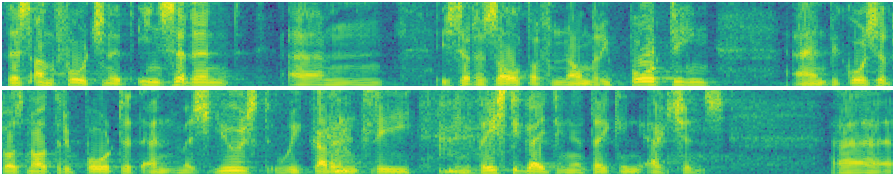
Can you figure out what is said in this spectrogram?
this unfortunate incident um, is a result of non-reporting. And because it was not reported and misused, we're currently investigating and taking actions uh,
